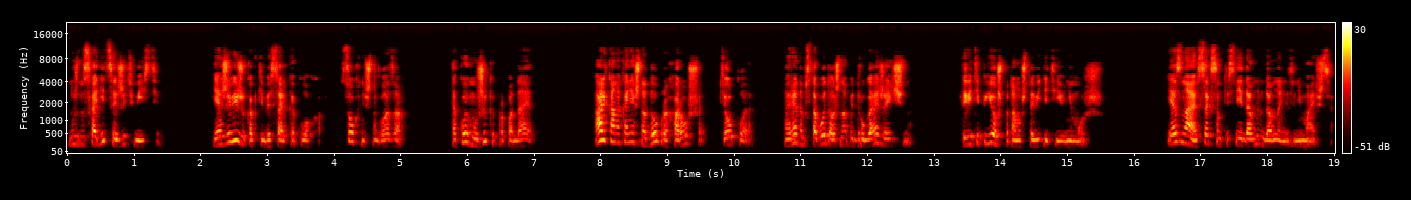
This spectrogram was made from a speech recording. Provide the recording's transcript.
Нужно сходиться и жить вместе. Я же вижу, как тебе с Алькой плохо. Сохнешь на глазах. Такой мужик и пропадает. Алька, она, конечно, добрая, хорошая, теплая, но рядом с тобой должна быть другая женщина. Ты ведь и пьешь, потому что видеть ее не можешь. Я знаю, сексом ты с ней давным-давно не занимаешься.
